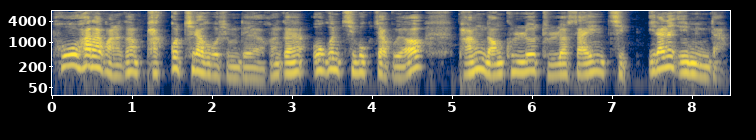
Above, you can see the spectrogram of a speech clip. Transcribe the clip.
포화라고 하는 건 박꽃이라고 보시면 돼요. 그러니까 옥은 지복자고요. 박넝쿨로 둘러싸인 집이라는 의미입니다.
